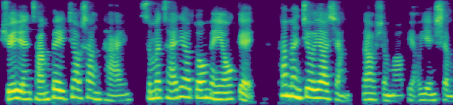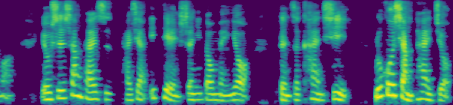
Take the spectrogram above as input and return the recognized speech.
学员常被叫上台，什么材料都没有给，他们就要想到什么表演什么。有时上台时，台下一点声音都没有，等着看戏。如果想太久，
